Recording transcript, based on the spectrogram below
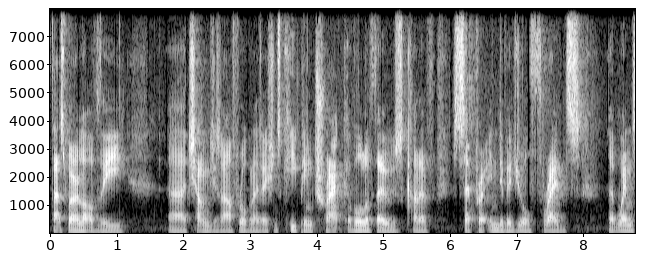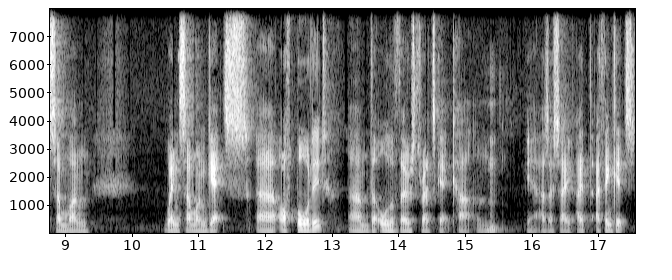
that's where a lot of the uh, challenges are for organizations keeping track of all of those kind of separate individual threads that when someone when someone gets uh, offboarded, um, that all of those threads get cut. And mm. yeah, as I say, I, I think it's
